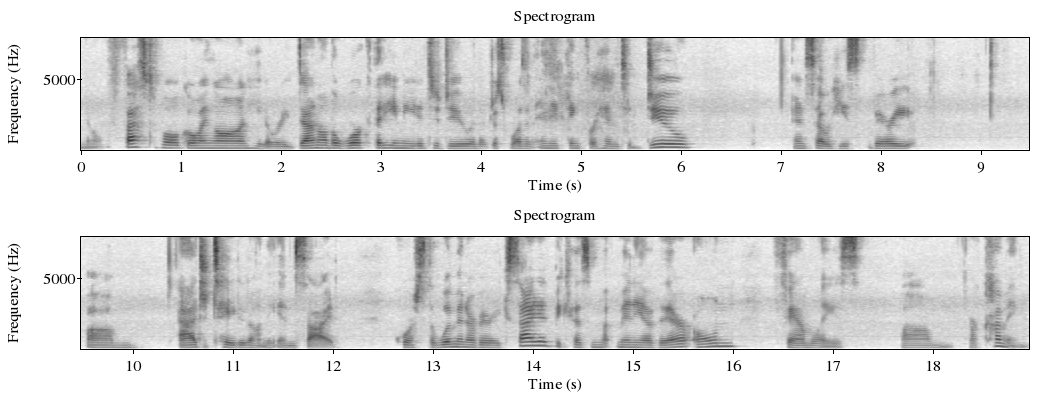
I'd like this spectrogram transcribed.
you know, festival going on. He'd already done all the work that he needed to do, and there just wasn't anything for him to do. And so he's very um, agitated on the inside. Of course, the women are very excited because many of their own families um, are coming.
